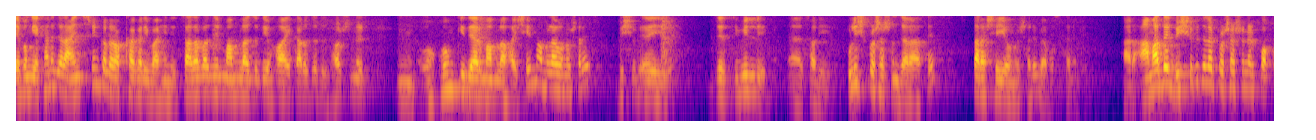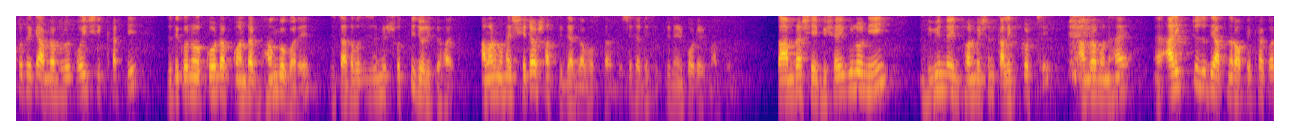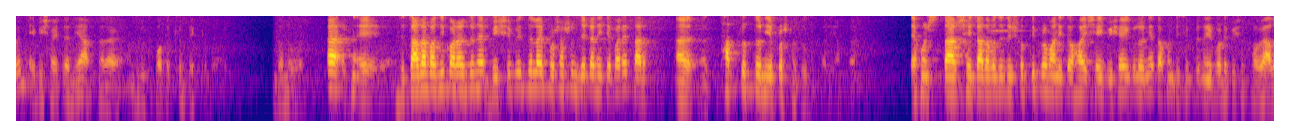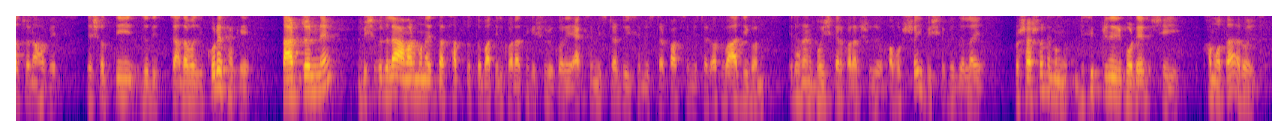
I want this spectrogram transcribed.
এবং এখানে যারা আইন শৃঙ্খলা রক্ষাকারী বাহিনী, চাঁদাবাজির মামলা যদি হয়, কারও যদি ধর্ষণের হুমকি দেওয়ার মামলা হয়, সেই মামলা অনুসারে বিশ্ব, এই যে সিভিল সরি, পুলিশ প্রশাসন যারা আছে, তারা সেই অনুসারে ব্যবস্থা নেবে। আর আমাদের বিশ্ববিদ্যালয় প্রশাসনের পক্ষ থেকে আমরা বলব, ওই শিক্ষার্থী যদি কোনো কোড অফ কন্ডাক্ট ভঙ্গ করে, যে চাঁদাবাজির সঙ্গে সত্যি জড়িত হয়, আমার মনে হয় সেটাও শাস্তি দেওয়ার ব্যবস্থা আছে, সেটা ডিসিপ্লিনারি বোর্ডের মাধ্যমে। তো আমরা সেই বিষয়গুলো নিয়েই বিভিন্ন ইনফরমেশন কালেক্ট করছি। আমরা মনে হয় আরেকটু যদি আপনারা অপেক্ষা করেন, এই বিষয়টা নিয়ে আপনারা দ্রুত পদক্ষেপ দেখতে পাবেন। ধন্যবাদ। যে চাঁদাবাজি করার জন্য বিশ্ববিদ্যালয় প্রশাসন যেটা নিতে পারে, তার ছাত্রত্ব নিয়ে প্রশ্ন তুলতে পারি আমরা। এখন তার সেই চাঁদাবাজি যদি সত্যি প্রমাণিত হয়, সেই বিষয়গুলো নিয়ে তখন ডিসিপ্লিনারি বোর্ডে বিশদভাবে আলোচনা হবে। যে সত্যি যদি চাঁদাবাজি করে থাকে, তার জন্যে বিশ্ববিদ্যালয় আমার মনে হয় তার ছাত্রত্ব বাতিল করা থেকে শুরু করে এক সেমিস্টার, দুই সেমিস্টার, পাঁচ সেমিস্টার অথবা আজীবন এ ধরনের বহিষ্কার করার সুযোগ অবশ্যই বিশ্ববিদ্যালয় প্রশাসন এবং ডিসিপ্লিনারি বোর্ডের সেই ক্ষমতা রয়েছে।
